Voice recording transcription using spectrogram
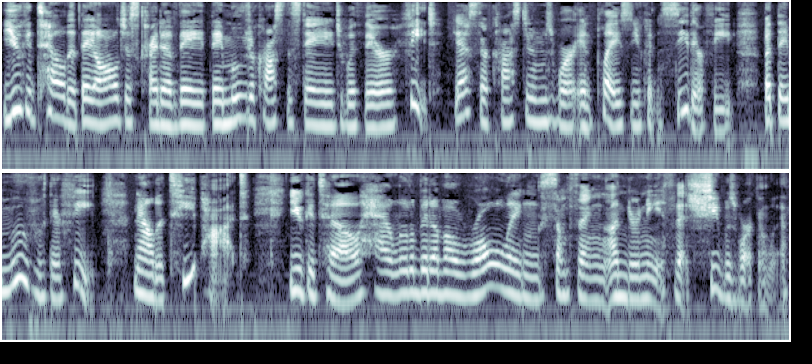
you could tell that they all just kind of they they moved across the stage with their feet. Yes, their costumes were in place and you couldn't see their feet, but they moved with their feet. Now the teapot, you could tell had a little bit of a rolling something underneath that she was working with.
